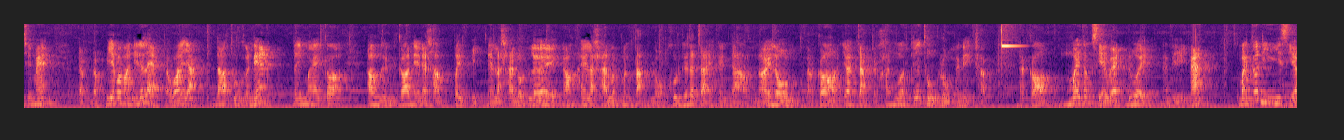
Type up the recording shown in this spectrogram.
ใช่ไหมแบบดอกเบี้ยประมาณนี้นั่นแหละ แต่ว่าอยากดาวถูกกว่านี้ ได้ไหมก็เอาเงินก้อนนี้นะครับ ไปปิดในราคารถเลยเนาะให้ราคารถมันต่ำลง คุณก็จะจ่ายเงินดาวน้อยลง แล้วก็ยอดจัดกับค่างวดก็จะถูกลงนั่นเองครับ แล้วก็ไม่ต้องเสียแวดด้วยนั่นเองนะมันก็ดีเสีย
